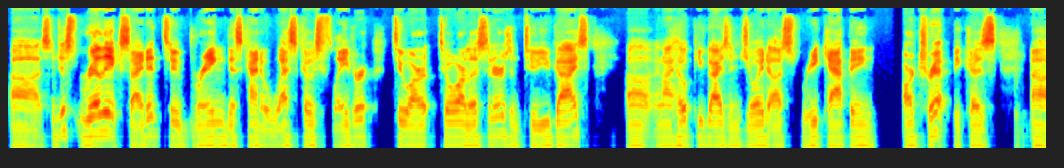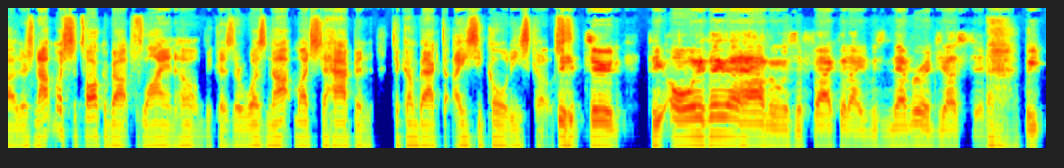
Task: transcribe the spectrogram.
Uh, so just really excited to bring this kind of West Coast flavor to our to our listeners and to you guys. Uh, and I hope you guys enjoyed us recapping our trip because uh, there's not much to talk about flying home because there was not much to happen to come back to icy cold East Coast. Dude, the only thing that happened was the fact that I was never adjusted we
